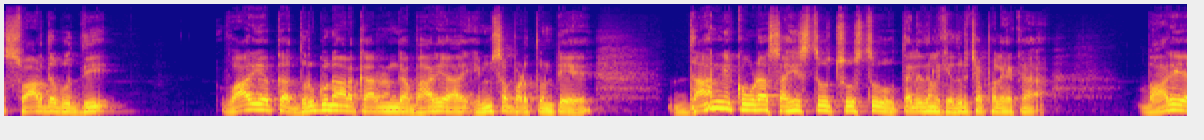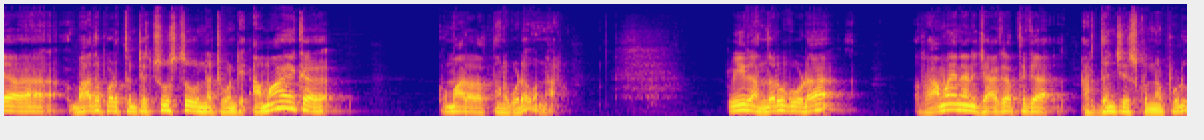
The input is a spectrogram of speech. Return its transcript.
స్వార్థ బుద్ధి వారి యొక్క దుర్గుణాల కారణంగా భార్య హింసపడుతుంటే దాన్ని కూడా సహిస్తూ చూస్తూ తల్లిదండ్రులకు ఎదురు చెప్పలేక భార్య బాధపడుతుంటే చూస్తూ ఉన్నటువంటి అమాయక కుమారరత్నాలు కూడా ఉన్నారు. వీరందరూ కూడా రామాయణాన్ని జాగ్రత్తగా అర్థం చేసుకున్నప్పుడు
